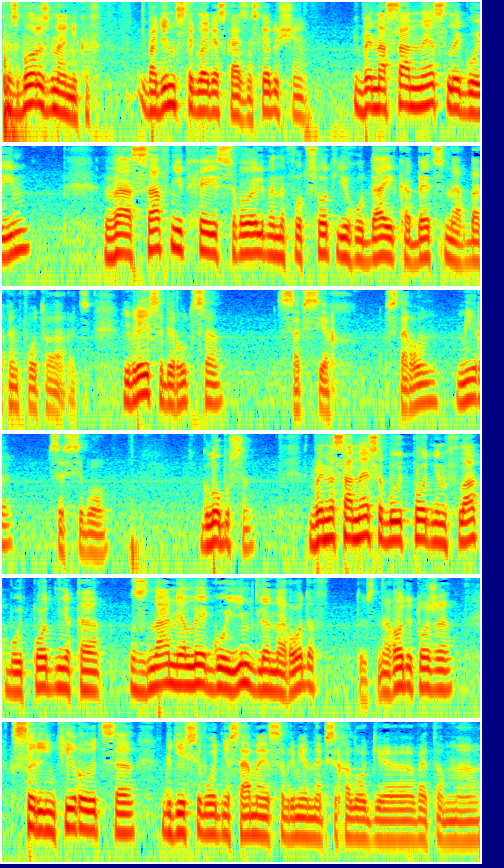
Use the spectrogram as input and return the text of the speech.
Сбор изгнанников. В 11 главе сказано следующее. «Венасанес легоим, Ваасаф нитхе Исроэль венефуцот Егуда и Кабец Мербакан фотоарец». Евреи соберутся со всех сторон мира, со всего глобуса. Венасанеса будет поднят флаг, будет поднято знамя легоим для народов. То есть народы тоже сориентируются, где сегодня самая современная психология в этом э,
